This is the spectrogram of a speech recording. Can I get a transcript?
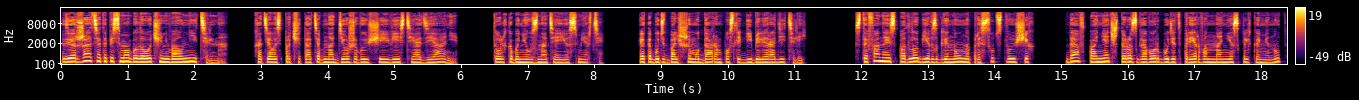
Держать это письмо было очень волнительно. Хотелось прочитать обнадеживающие вести о Диане, только бы не узнать о ее смерти. Это будет большим ударом после гибели родителей. Стефана из-под лобья взглянул на присутствующих, дав понять, что разговор будет прерван на несколько минут,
